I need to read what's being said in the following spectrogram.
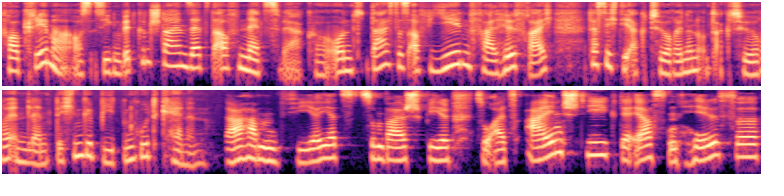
Frau Kremer aus Siegen-Wittgenstein setzt auf Netzwerke und da ist es auf jeden Fall hilfreich, dass sich die Akteurinnen und Akteure in ländlichen Gebieten gut kennen. Da haben wir jetzt zum Beispiel so als Einstieg der ersten Hilfe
